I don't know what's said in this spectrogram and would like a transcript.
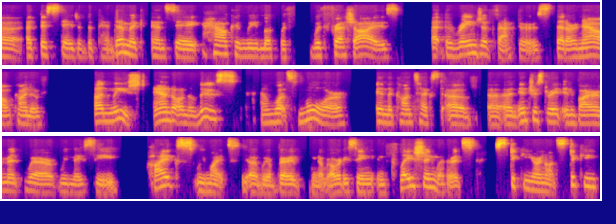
uh, at this stage of the pandemic and say how can we look with with fresh eyes at the range of factors that are now kind of unleashed and on the loose and what's more in the context of uh, an interest rate environment where we may see hikes, we might, uh, we're very, you know, we're already seeing inflation, whether it's sticky or not sticky,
